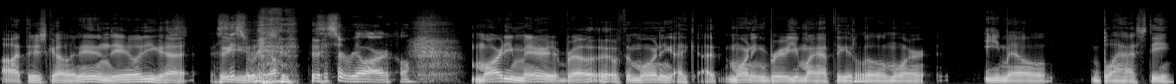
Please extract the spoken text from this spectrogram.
author's going in, dude. What do you got? Is this you- real? Is this a real article? Marty Merritt, bro, of the morning I, I, morning brew. You might have to get a little more email blasty.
